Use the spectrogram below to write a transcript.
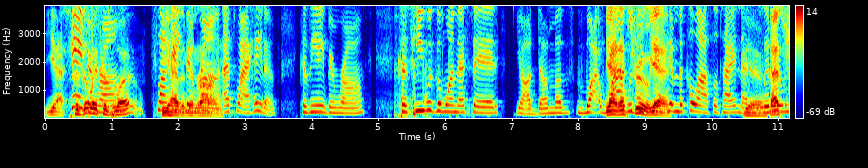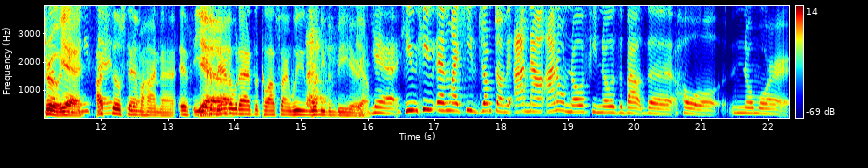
Yes. Because been wait, because wrong. what? Floch He hasn't been, been wrong. wrong. That's why I hate him because he ain't been wrong. Because he was the one that said, "Y'all dumb mother." Why, Yeah, why that's would true, you give yeah. him the colossal titan? That Yeah. literally That's true, doesn't yeah. Make any I sense. still stand Yeah. behind that. If Yeah. Commander would have had the Colossus sign, we wouldn't even be here. Yeah. Yeah, he he and like he's jumped on the. I now I don't know if he knows about the whole no more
